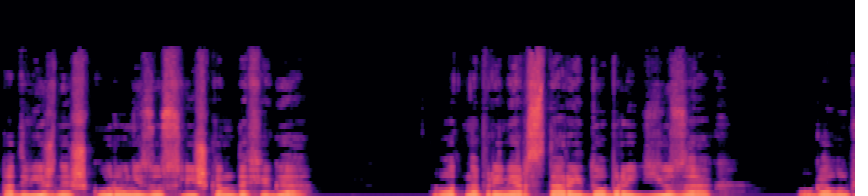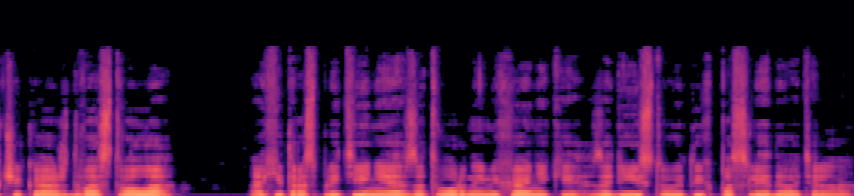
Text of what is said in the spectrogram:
Подвижных шкур внизу слишком дофига. Вот, например, старый добрый дьюзак. У голубчика аж два ствола, а хитросплетение затворной механики задействует их последовательно.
